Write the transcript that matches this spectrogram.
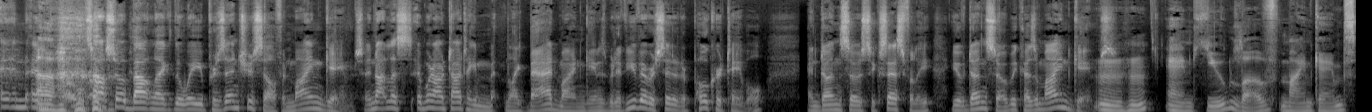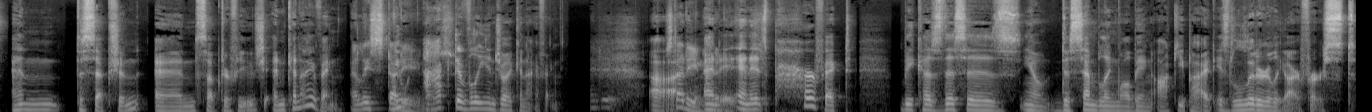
And, and it's also about like the way you present yourself in mind games, and not less. We're not talking like bad mind games, but if you've ever sit at a poker table and done so successfully, you have done so because of mind games. hmm And you love mind games and deception and subterfuge and conniving. At least studying. You actively enjoy conniving. Uh, Studying and it. and it's perfect because this is you know dissembling while being occupied is literally our first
